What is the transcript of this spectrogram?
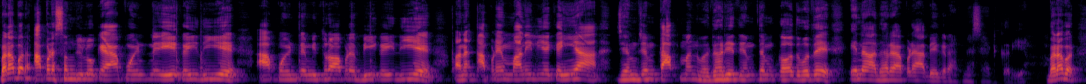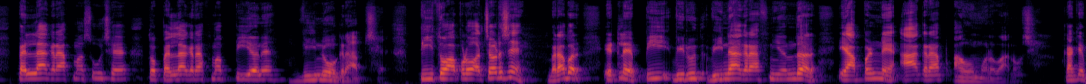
બરાબર? આપણે સમજી લો કે આ પોઈન્ટને એ કહી દઈએ, આ પોઈન્ટને મિત્રો આપણે બી કહી દઈએ અને આપણે એમ માની લઈએ કે અહીંયા જેમ જેમ તાપમાન વધારીએ તેમ તેમ કદ વધે, એના આધારે આપણે આ બે ગ્રાફને સેટ કરીએ. બરાબર? પહેલા ગ્રાફમાં શું છે? તો પહેલા ગ્રાફમાં પી અને વીનો ગ્રાફ છે. પી તો આપણો અચળ છે, બરાબર? એટલે પી વિરુદ્ધ વીના ગ્રાફની અંદર એ આપણને આ ગ્રાફ આવો મળવાનો છે. કારણ કે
